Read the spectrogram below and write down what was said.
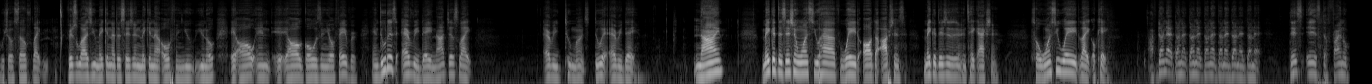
with yourself like visualize you making that decision making that oath and you you know it all and it all goes in your favor and do this every day not just like every two months do it every day nine make a decision once you have weighed all the options make a decision and take action so once you weigh like, okay, I've done that, done that, done that, done that, done that, done that, done that. This is the final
